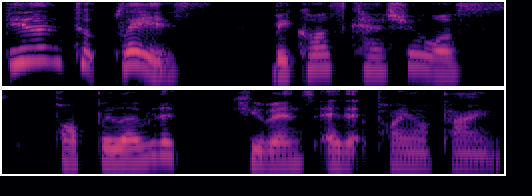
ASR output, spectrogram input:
didn't took place because Castro was popular with the Cubans at that point of time.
